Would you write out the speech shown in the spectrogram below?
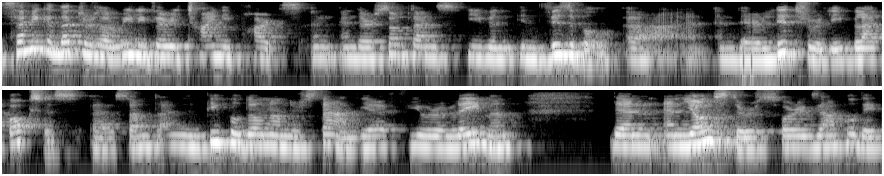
semiconductors are really very tiny parts and, and they're sometimes even invisible uh, and, and, they're literally black boxes. Uh, sometimes and people don't understand. Yeah if you're a layman then and youngsters for example they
